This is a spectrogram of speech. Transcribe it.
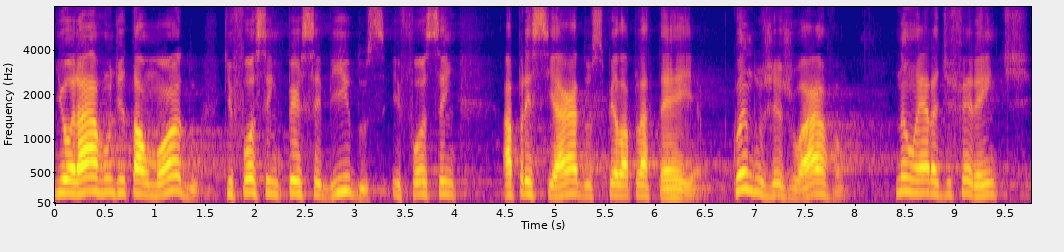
e oravam de tal modo que fossem percebidos e fossem apreciados pela plateia. Quando jejuavam, não era diferente.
